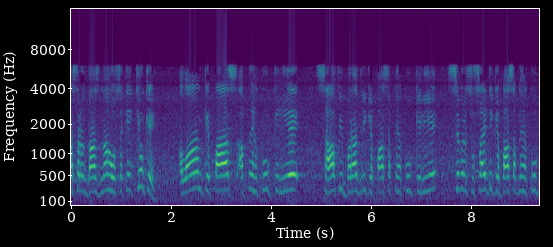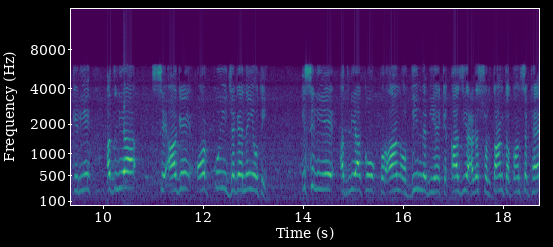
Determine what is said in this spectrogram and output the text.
असरअंदाज ना हो सके, क्योंकि अवाम के पास अपने हकूक के लिए सहाफ़ी बरदरी के पास अपने हकूक के लिए, सिविल सोसाइटी के पास अपने हकूक के लिए अदलिया से आगे और कोई जगह नहीं होती। इसलिए अदलिया को कुरान और दीन में भी है कि काजी सुल्तान का कॉन्सेप्ट है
